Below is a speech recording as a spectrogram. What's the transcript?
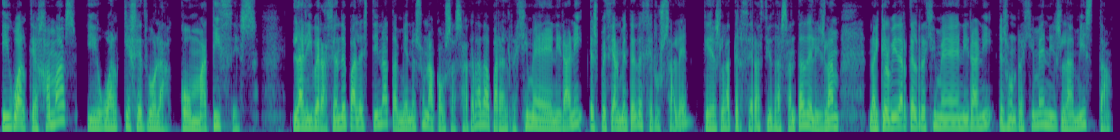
igual que Hamas, igual que Hezbollah, con matices. La liberación de Palestina también es una causa sagrada para el régimen iraní, especialmente de Jerusalén, que es la tercera ciudad santa del Islam. No hay que olvidar que el régimen iraní es un régimen islamista,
